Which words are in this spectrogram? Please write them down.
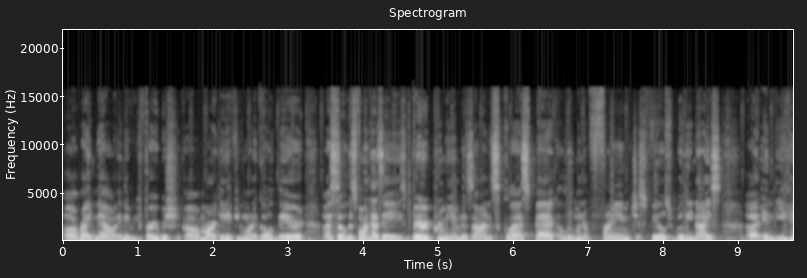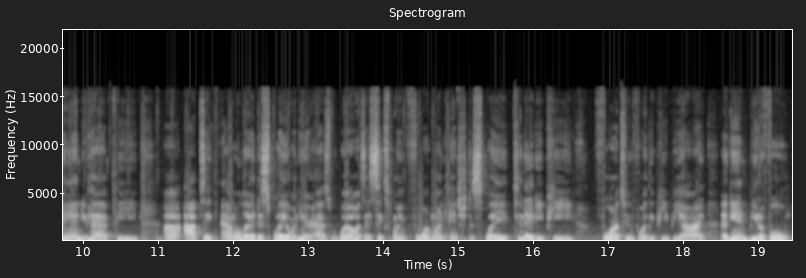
uh, right now in the refurbished uh, market if you want to go there. Uh, so this phone has a very premium design. It's glass back aluminum frame just feels really nice uh, in the hand. You have the optic AMOLED display on here as well. It's a 6.41 inch display, 1080p 402 for the PPI. Again, beautiful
